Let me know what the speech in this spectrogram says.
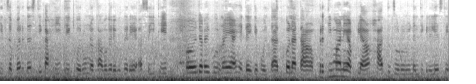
ही जबरदस्ती काही इथे करू नका वगैरे वगैरे असं इथे ज्या काही पूर्णाई आहेत त्या इथे बोलतात. पण आता प्रतिमाने आपल्या हात जोडून विनंती केलेली असते.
